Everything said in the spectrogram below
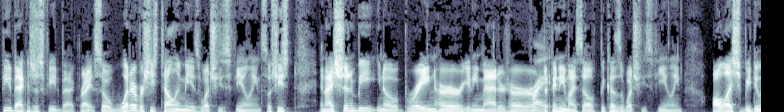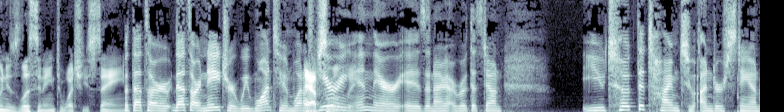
feedback is just feedback, right? So whatever she's telling me is what she's feeling. So she's and I shouldn't be you know berating her or getting mad at her Right. or defending myself because of what she's feeling. All I should be doing is listening to what she's saying. But that's our that's our nature. We want to. And what I'm hearing in there is, and I, I wrote this down. You took the time to understand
